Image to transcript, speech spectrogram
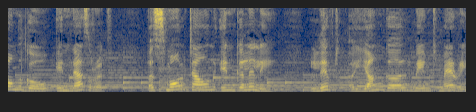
Long, ago in Nazareth, a small town in Galilee, lived a young girl named Mary.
